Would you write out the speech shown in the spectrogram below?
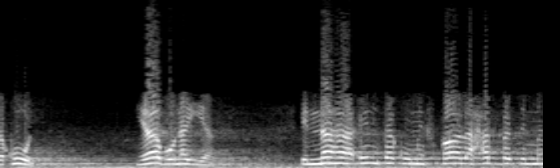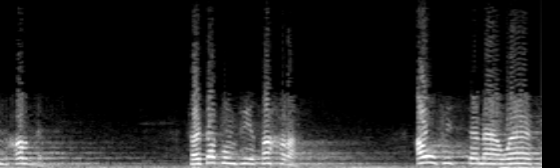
يقول يا بني إنها إن تك مثقال حبة من خردل فتكن في صخرة أو في السماوات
